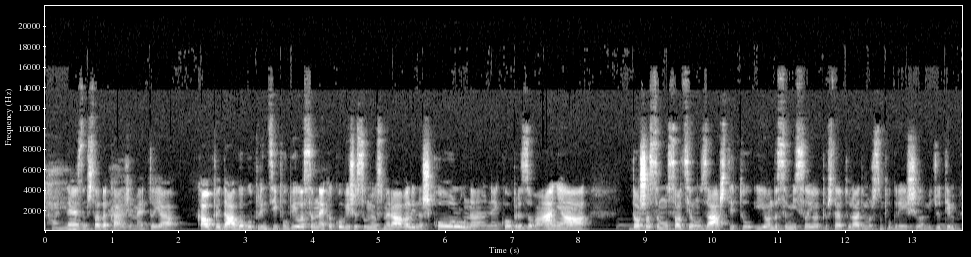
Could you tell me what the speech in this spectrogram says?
pa ne znam šta da kažem, eto ja kao pedagog u principu bila sam nekako, više su me usmeravali na školu, na neko obrazovanje, a došla sam u socijalnu zaštitu i onda sam mislila, joj, pa šta ja tu radim, možda sam pogrešila. Međutim,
